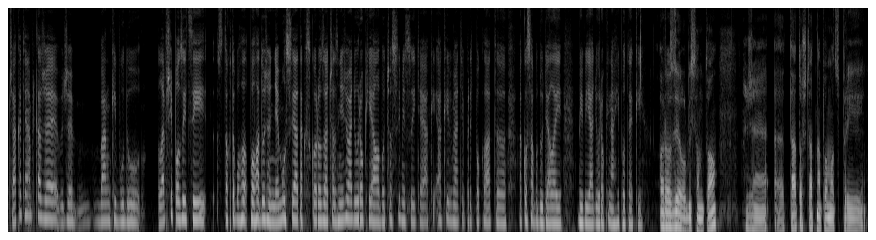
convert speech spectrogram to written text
Čakáte napríklad, že, že banky budú lepšej pozícii z tohto pohľadu, že nemusia tak skoro začať znižovať úroky, alebo čo si myslíte, aký, aký vy máte predpoklad, e, ako sa budú ďalej vyvíjať úroky na hypotéky? Rozdielil by som to, že e, táto štátna pomoc pri e,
